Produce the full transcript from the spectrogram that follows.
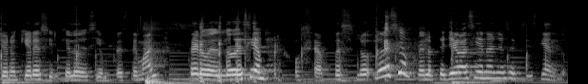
Yo no quiero decir que lo de siempre esté mal, pero es lo de siempre, o sea, pues lo, de siempre, lo que lleva 100 años existiendo.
